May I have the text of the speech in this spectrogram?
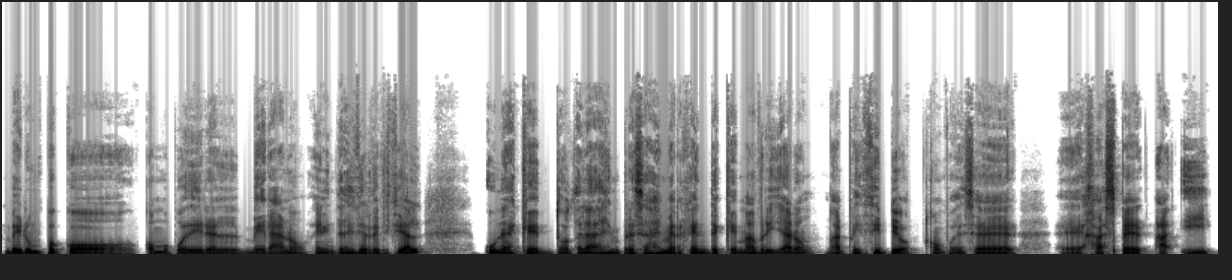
ver un poco cómo puede ir el verano en inteligencia artificial. Una es que dos de las empresas emergentes que más brillaron al principio, como pueden ser eh, Jasper AI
